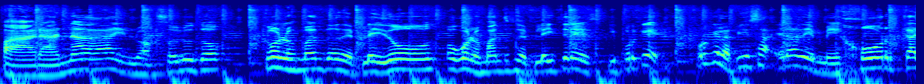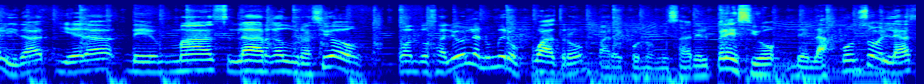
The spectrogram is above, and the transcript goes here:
para nada en lo absoluto con los mandos de Play 2 o con los mandos de Play 3. ¿Y por qué? Porque la pieza era de mejor calidad y era de más larga duración. Cuando salió la número 4, para economizar el precio de las consolas,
